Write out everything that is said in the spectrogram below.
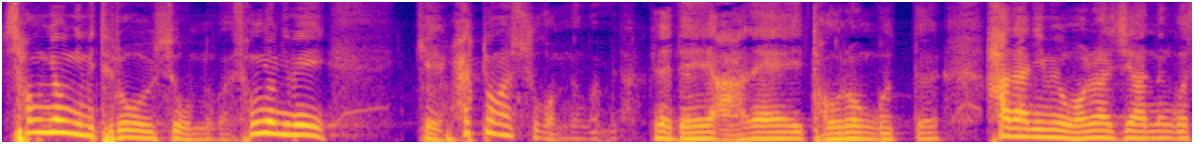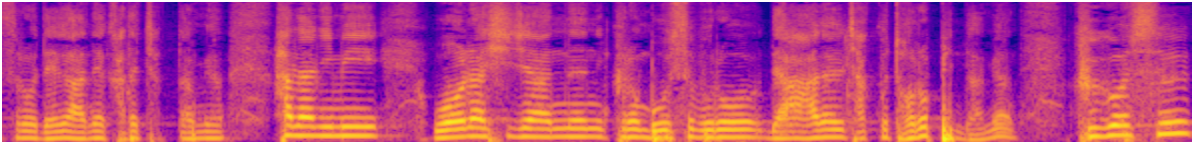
성령님이 들어올 수 없는 거예요. 성령님이 이렇게 활동할 수가 없는 겁니다. 근데 내 안에 더러운 것들, 하나님이 원하지 않는 것으로 내가 안에 가득 찼다면, 하나님이 원하시지 않는 그런 모습으로 내 안을 자꾸 더럽힌다면, 그것을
